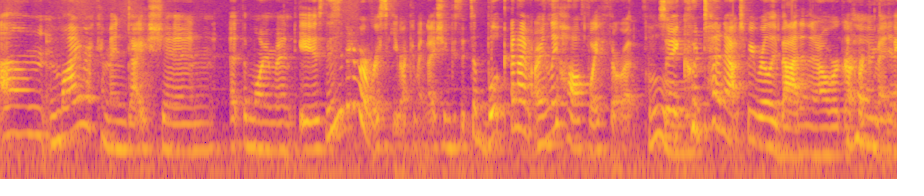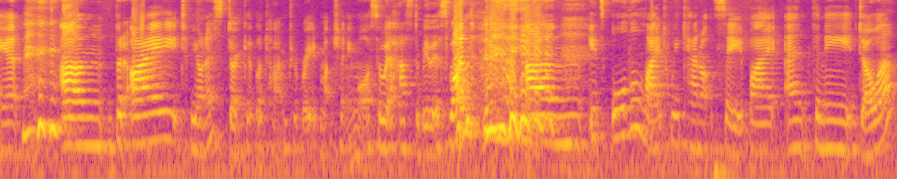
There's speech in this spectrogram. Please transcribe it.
Um, my recommendation at the moment is this is a bit of a risky recommendation because it's a book and I'm only halfway through it. So it could turn out to be really bad and then I'll regret Oh, recommending yeah. it. Um, but I, to be honest, don't get the time to read much anymore, so it has to be this one. um, it's All the Light We Cannot See by Anthony Doerr,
